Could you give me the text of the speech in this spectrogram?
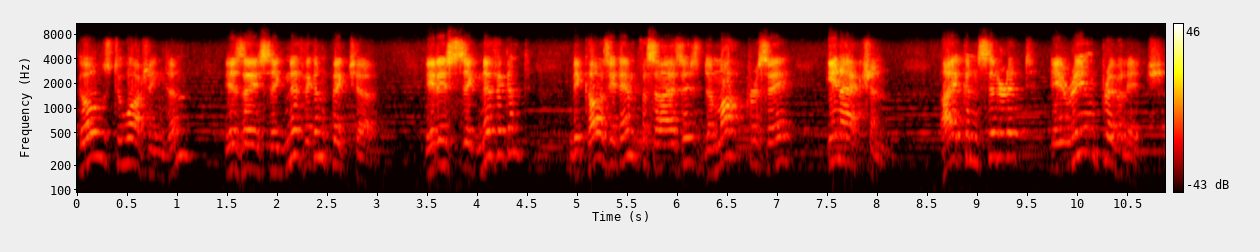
Goes to Washington is a significant picture. It is significant because it emphasizes democracy in action. I consider it a real privilege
